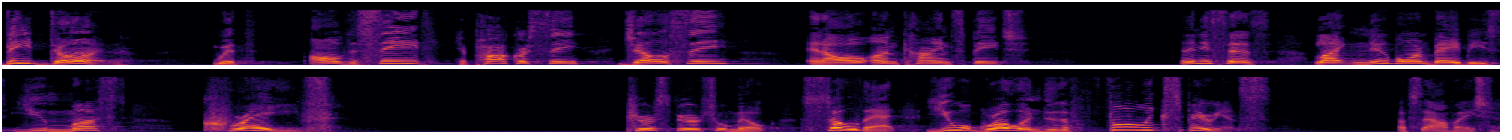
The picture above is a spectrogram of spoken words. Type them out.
Be done with all deceit, hypocrisy, jealousy, and all unkind speech. And then he says, like newborn babies, you must crave pure spiritual milk so that you will grow into the full experience of salvation.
